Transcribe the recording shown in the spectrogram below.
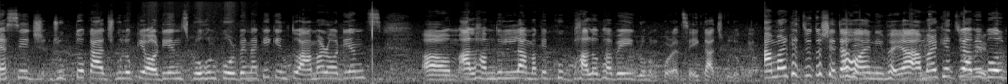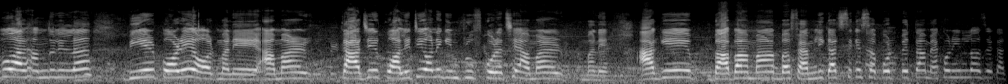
মেসেজ যুক্ত কাজগুলোকে অডিয়েন্স গ্রহণ করবে নাকি? কিন্তু আমার অডিয়েন্স আলহামদুলিল্লাহ আমাকে খুব ভালোভাবেই গ্রহণ করেছে এই কাজগুলোকে। আমার ক্ষেত্রে তো সেটা হয়নি ভাইয়া। আমার ক্ষেত্রে আমি বলব আলহামদুলিল্লাহ বিয়ের পরে মানে আমার কাজের কোয়ালিটি অনেক ইম্প্রুভ করেছে। আমার মানে আগে বাবা, মা বা ফ্যামিলি কাছ থেকে সাপোর্ট পেতাম, এখন ইনলজের কাছ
